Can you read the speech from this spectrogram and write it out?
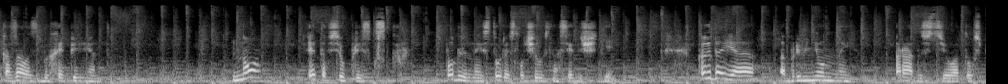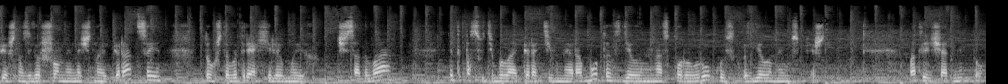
Казалось бы, хэппи-энд. Но это все присказка. Подлинная история случилась на следующий день. Когда я, обремененный радостью от успешно завершенной ночной операции, потому что вытряхивали мы их часа два, это, по сути, была оперативная работа, сделанная на скорую руку и сделанная успешно, в отличие от ментов.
